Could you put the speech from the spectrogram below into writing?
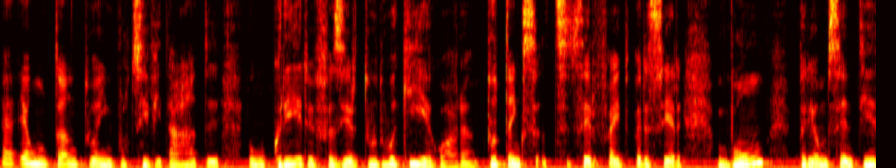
é, é, um tanto a impulsividade, o querer fazer tudo aqui e agora. Tudo tem que ser feito para ser bom, para eu me sentir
